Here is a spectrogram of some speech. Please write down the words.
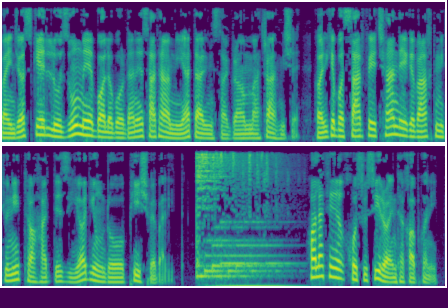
و اینجاست که لزوم بالا بردن سطح امنیت در اینستاگرام مطرح میشه. کاری که با صرف چند دقیقه وقت می‌تونید تا حد زیادی اون رو پیش ببرید. حالت خصوصی را انتخاب کنید.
